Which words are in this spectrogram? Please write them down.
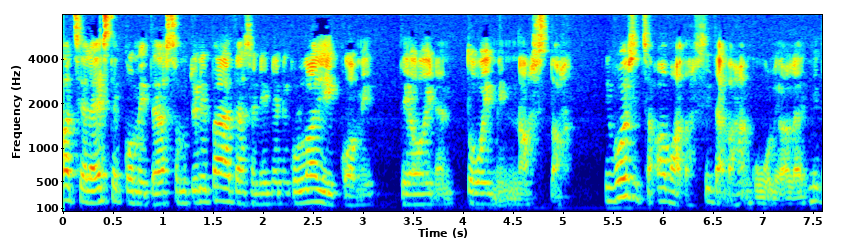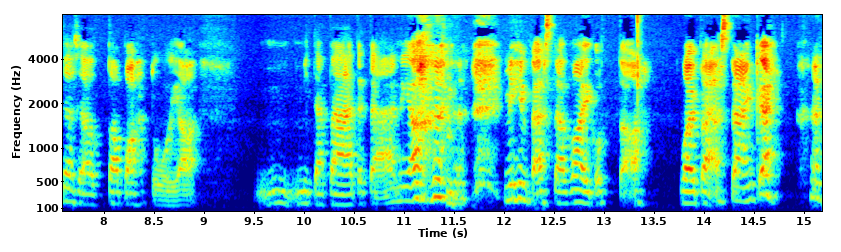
oot siellä estekomiteassa, mutta ylipäätänsä niiden niin kuin lajikomiteoiden toiminnasta. Niin voisit sä avata sitä vähän kuulijoille, että mitä siellä tapahtuu ja mitä päätetään ja mihin päästään vaikuttaa, vai päästäänkö?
